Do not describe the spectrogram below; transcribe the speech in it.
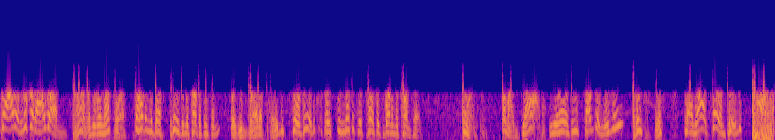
guy, and look what I won. Oh, What did you win that for? For having the best pig in the competition. Well, you bred a pig? Sure did. Most genetically perfect one in the contest. Oh, oh my God. Yeah, he's something, isn't he? I think he's this. Damn right, show him, pig. Oh.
